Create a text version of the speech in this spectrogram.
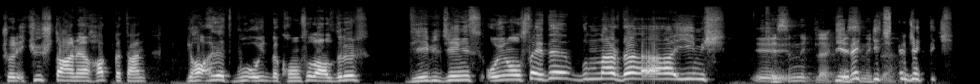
şöyle 2-3 tane hakikaten ya evet bu oyun da konsol aldırır diyebileceğimiz oyun olsaydı bunlar da Aa, iyiymiş e, Kesinlikle. diyerek Kesinlikle. geçiştirecektik.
